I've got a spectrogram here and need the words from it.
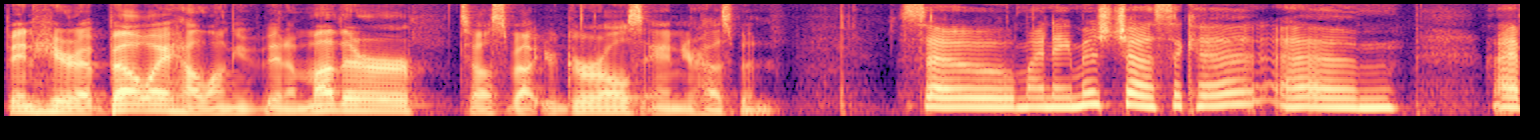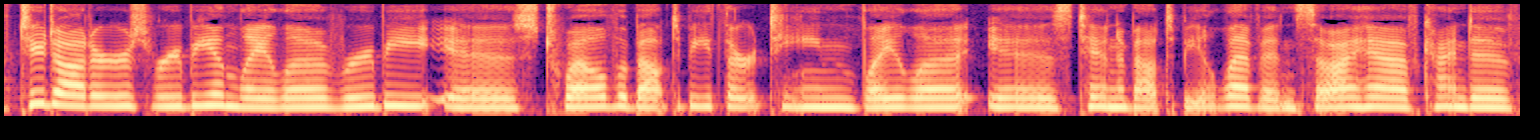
been here at Beltway? How long you've been a mother? Tell us about your girls and your husband. So, my name is Jessica. Um, I have two daughters, Ruby and Layla. Ruby is 12, about to be 13. Layla is 10, about to be 11. So, I have kind of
